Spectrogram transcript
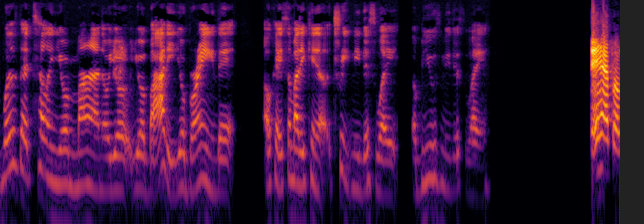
What is that telling your mind or your your body, your brain that okay, somebody can treat me this way, abuse me this way, it has a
